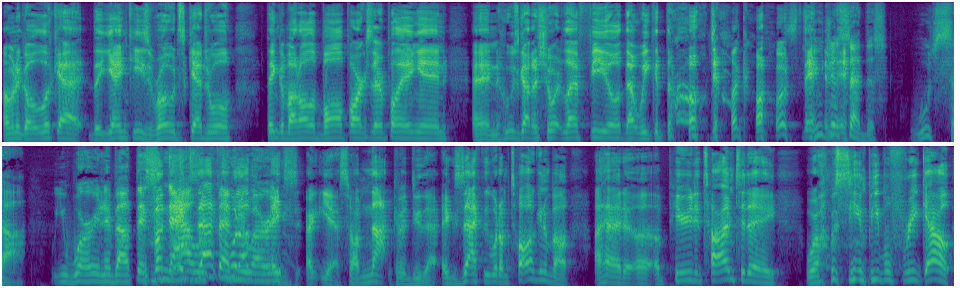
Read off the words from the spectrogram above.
I'm gonna go look at the Yankees road schedule. Think about all the ballparks they're playing in and who's got a short left field that we could throw John Carlos. You just in. said this. Woosah. You worrying about this But now exactly in what I'm- February? ex- uh, yeah, so I'm not going to do that. Exactly what I'm talking about. I had a, a period of time today where I was seeing people freak out,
